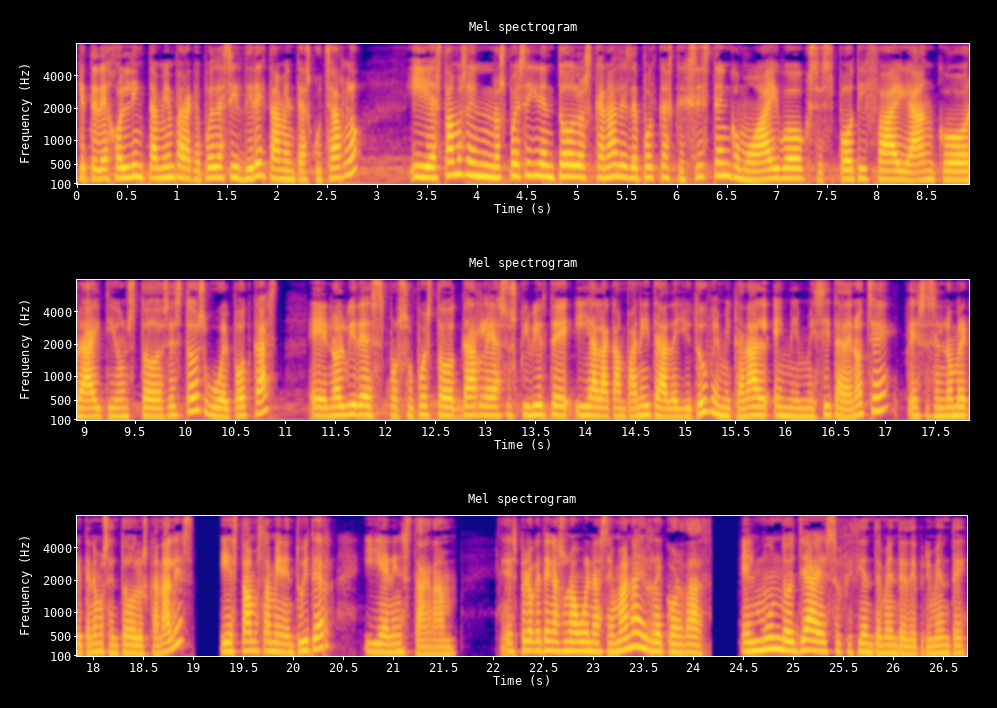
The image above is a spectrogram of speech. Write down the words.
que te dejo el link también para que puedas ir directamente a escucharlo. Y estamos en, nos puedes seguir en todos los canales de podcast que existen, como iBox, Spotify, Anchor, iTunes, todos estos, Google Podcast. Eh, no olvides, por supuesto, darle a suscribirte y a la campanita de YouTube en mi canal en mi mesita de noche. Ese es el nombre que tenemos en todos los canales y estamos también en Twitter y en Instagram. Espero que tengas una buena semana y recordad, el mundo ya es suficientemente deprimente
